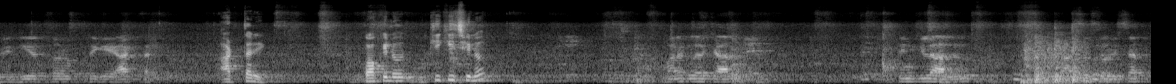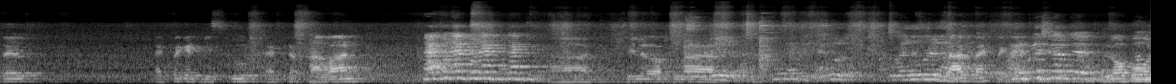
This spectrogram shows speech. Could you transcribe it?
ভিডিওর তরফ থেকে আট তারিখ। আট তারিখ। ক কিলো কি কি ছিল? কিলো চাল। তিন কিলো আলু পাঁচশো সরিষার তেল এক প্যাকেট বিস্কুট একটা সাবান। আর ছিল আপনার চার এক প্যাকেট লবণ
